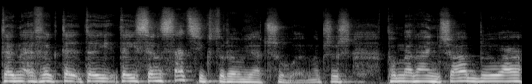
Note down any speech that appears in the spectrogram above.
ten efekt tej, tej, tej sensacji, którą ja czułem. No przecież pomarańcza była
